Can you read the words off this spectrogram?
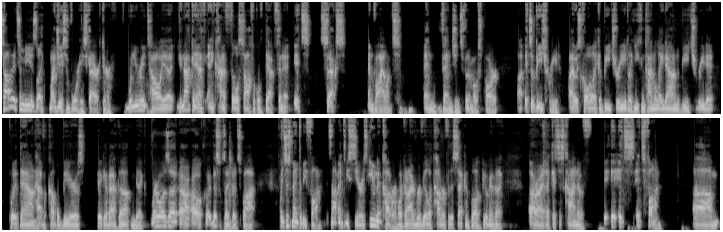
Talia to me is like my Jason Voorhees character. When you read Talia, you're not getting like any kind of philosophical depth in it. It's sex and violence and vengeance for the most part. Uh, it's a beach read. I always call it like a beach read. Like you can kind of lay down on the beach, read it, put it down, have a couple beers, pick it back up, and be like, "Where was I? Uh, oh, this looks like a good spot." It's just meant to be fun. It's not meant to be serious. Even the cover, like when I reveal the cover for the second book, people are gonna be like, "All right, like it's just kind of it, it's it's fun." Um,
